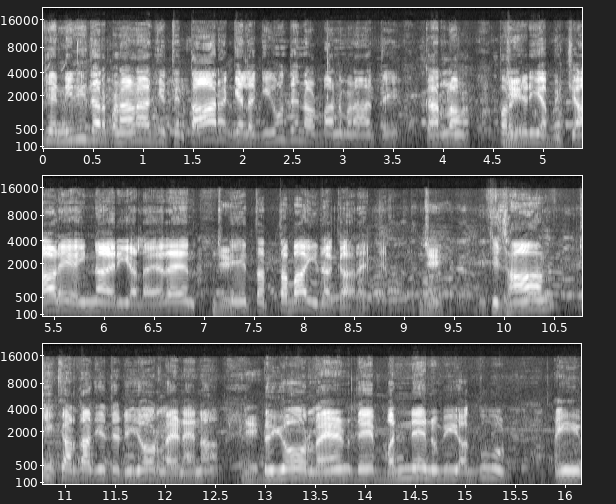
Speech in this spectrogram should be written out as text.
ਜੇ ਨਿਰੀਦਰ ਬਣਾਉਣਾ ਜਿੱਥੇ ਤਾਰ ਅੱਗੇ ਲੱਗੀ ਉਹਦੇ ਨਾਲ ਬੰਨ ਬਣਾ ਤੇ ਕਰ ਲਾਉਣ ਪਰ। ਜਿਹੜੀ ਆ ਵਿਚਾਲੇ ਇੰਨਾ ਏਰੀਆ ਲੈ ਰਹੇ ਨੇ। ਇਹ ਤਾਂ ਤਬਾਹੀ ਦਾ ਘਰ ਹੈ ਜੀ ਕਿਸਾਨ ਕੀ ਕਰਦਾ ਜੇ ਤੇ ਡਿਓਰ ਲੈਣਾ ਨਾ ਜੀ। ਡਿਓਰ ਲੈਣ ਦੇ ਬੰਨੇ ਨੂੰ ਵੀ ਅੱਗੂ ਅਸੀਂ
